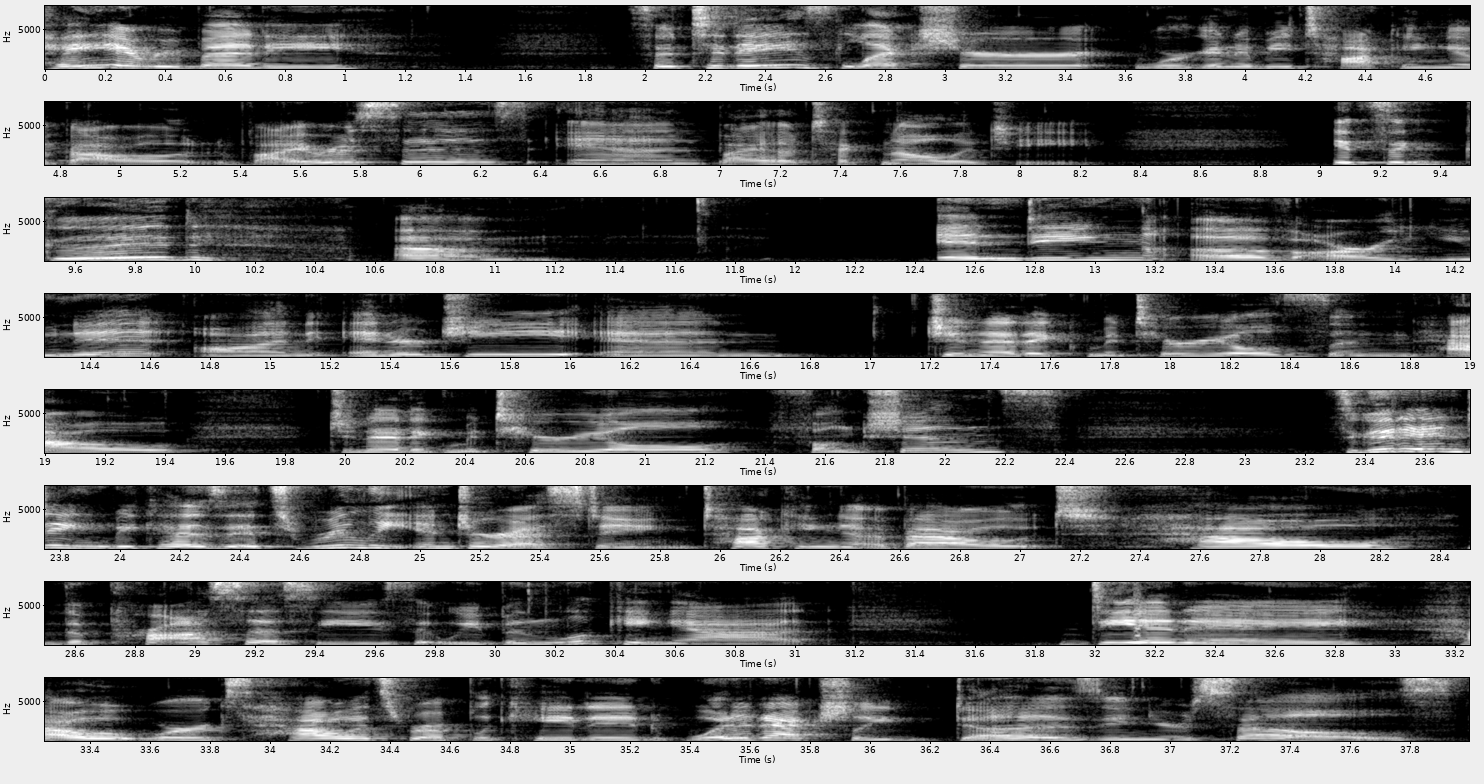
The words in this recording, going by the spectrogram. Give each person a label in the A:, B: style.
A: Hey, everybody. So, today's lecture, we're going to be talking about viruses and biotechnology. It's a good um, ending of our unit on energy and genetic materials and how genetic material functions. It's a good ending because it's really interesting talking about how the processes that we've been looking at DNA, how it works, how it's replicated, what it actually does in your cells,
